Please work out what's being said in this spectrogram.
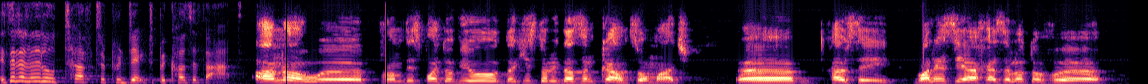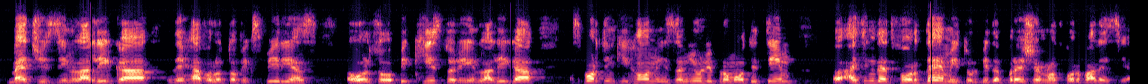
Is it a little tough to predict because of that? Ah, no. Uh, from this point of view, the history doesn't count so much. Uh, how say? Valencia has a lot of uh, matches in La Liga. They have a lot of experience, also a big history in La Liga. Sporting Gijon is a newly promoted team. Uh, I think that for them it will be the pressure, not for Valencia.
